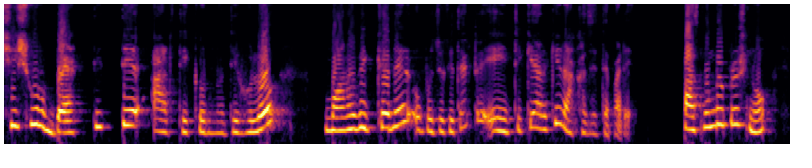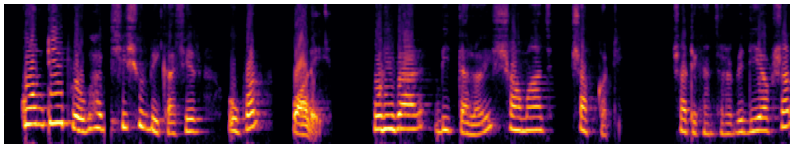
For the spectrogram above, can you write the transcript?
শিশুর ব্যক্তিত্বের আর্থিক উন্নতি হলো মনোবিজ্ঞানের উপযোগিতা। একটা এইটিকে আর কি রাখা যেতে পারে। পাঁচ নম্বর প্রশ্ন, কোনটির প্রভাব শিশুর বিকাশের উপর পড়ে? পরিবার, বিদ্যালয়, সমাজ, সবকটি। সঠিক আনসার হবে ডি অপশন,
